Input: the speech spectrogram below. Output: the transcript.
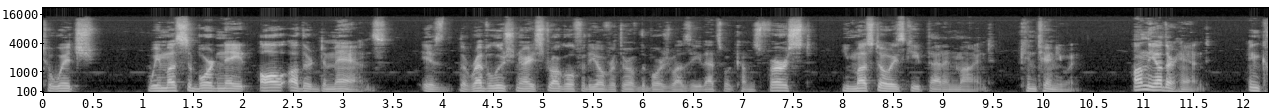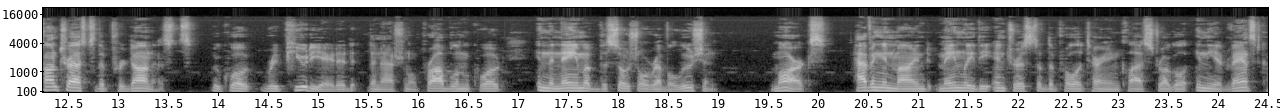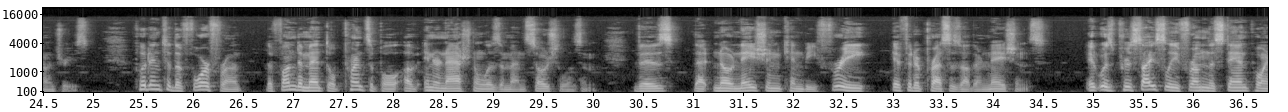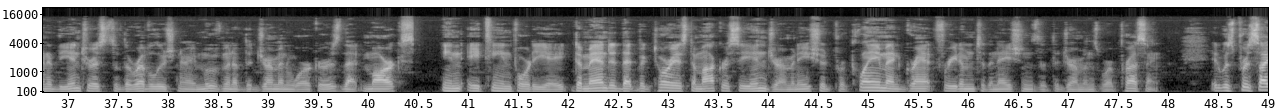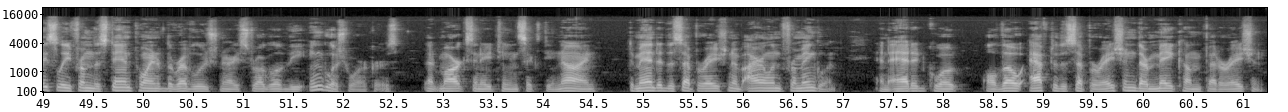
to which we must subordinate all other demands is the revolutionary struggle for the overthrow of the bourgeoisie. That's what comes first. You must always keep that in mind. Continuing. On the other hand, in contrast to the Proudhonists, who, quote, repudiated the national problem, quote, in the name of the social revolution, Marx, having in mind mainly the interests of the proletarian class struggle in the advanced countries, put into the forefront the fundamental principle of internationalism and socialism, viz., that no nation can be free if it oppresses other nations. It was precisely from the standpoint of the interests of the revolutionary movement of the German workers that Marx, in 1848, demanded that victorious democracy in Germany should proclaim and grant freedom to the nations that the Germans were oppressing. It was precisely from the standpoint of the revolutionary struggle of the English workers that Marx in 1869 demanded the separation of Ireland from England and added, quote, although after the separation there may come federation.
